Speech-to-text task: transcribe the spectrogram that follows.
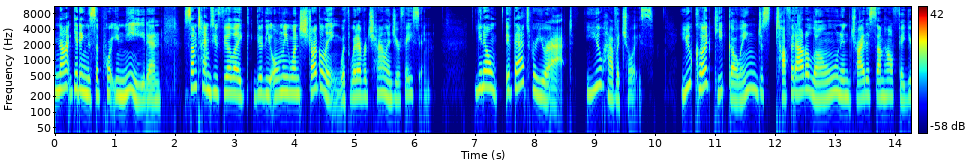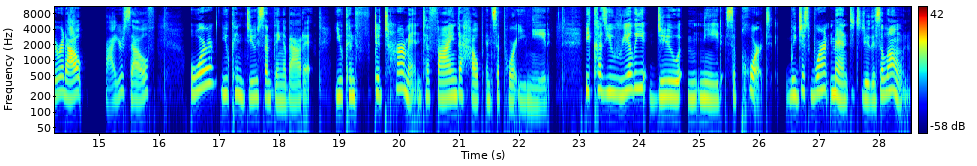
not getting the support you need, and sometimes you feel like you're the only one struggling with whatever challenge you're facing. You know, if that's where you're at, you have a choice. You could keep going, just tough it out alone and try to somehow figure it out by yourself. Or you can do something about it. You can f- determine to find the help and support you need because you really do need support. We just weren't meant to do this alone.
